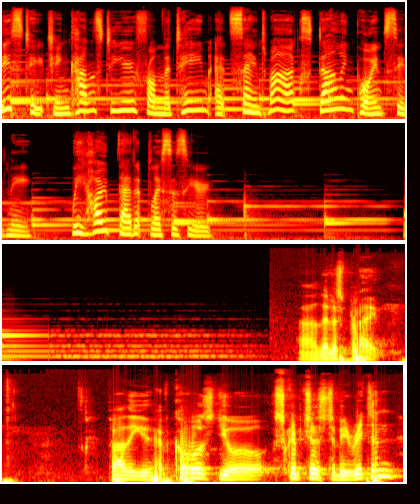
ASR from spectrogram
This teaching comes to you from the team at St Mark's, Darling Point, Sydney. We hope that it blesses you. Uh, let us pray. Father, you have caused your scriptures to be written,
